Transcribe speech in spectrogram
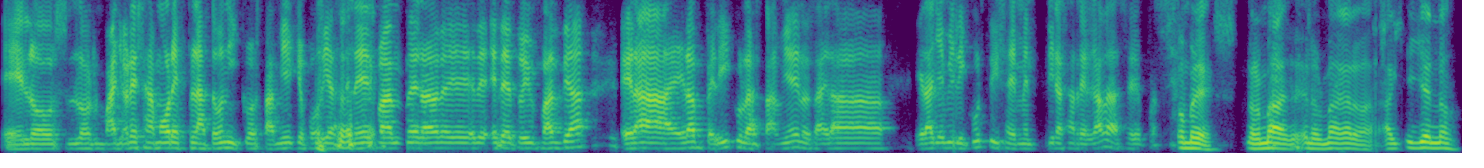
eh, los, los, mayores amores platónicos también que podías tener cuando eras de, de, de, tu infancia era, eran películas también, o sea, era era Jamie Lee Curtis en Mentiras Arriesgadas. Eh, pues... Hombre, normal, normal, claro. ¿Y quién no?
